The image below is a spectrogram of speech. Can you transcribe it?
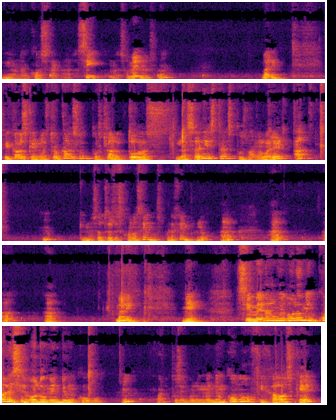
Una cosa así, más o menos, ¿no? Vale. Fijaos que en nuestro caso, pues claro, todas las aristas pues van a valer A, que nosotros desconocemos, por ejemplo, ¿no? A, A, A, A. Vale. Bien. Si me dan el volumen, ¿cuál es el volumen de un cubo? Bueno, pues el volumen de un cubo, fijaos que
